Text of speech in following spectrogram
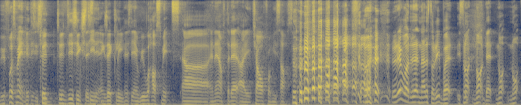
we first met in 2016. Tw- 2016, exactly. 2016, and we were housemates. Uh, and then after that, I chow from his house. but that was another story. But it's not not that not not.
